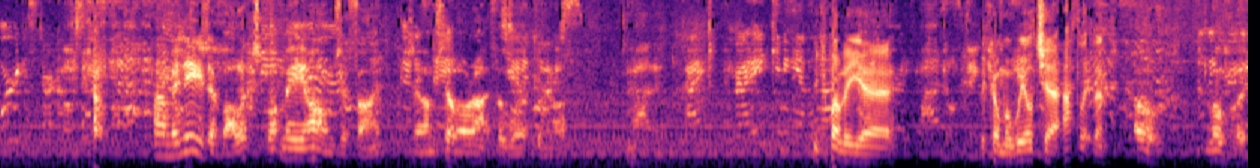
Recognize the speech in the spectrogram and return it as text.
we're gonna start off. Uh, my knees are bollocks, but my arms are fine, so I'm still all right for working. hard. Got it. Right? You ready? Can you handle You could probably uh, become a wheelchair athlete then. Oh, lovely.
